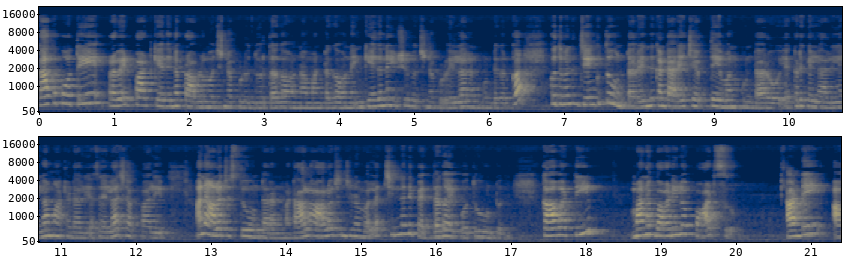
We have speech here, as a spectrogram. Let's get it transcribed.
కాకపోతే ప్రైవేట్ పార్ట్కి ఏదైనా ప్రాబ్లం వచ్చినప్పుడు దురదగా ఉన్నా మంటగా ఉన్నా ఇంకేదైనా ఇష్యూస్ వచ్చినప్పుడు వెళ్ళాలనుకుంటే కనుక కొంతమంది జంకుతూ ఉంటారు. ఎందుకంటే అరే చెప్తే ఏమనుకుంటారో? ఎక్కడికి వెళ్ళాలి? ఎలా మాట్లాడాలి? అసలు ఎలా చెప్పాలి? అని ఆలోచిస్తూ ఉంటారనమాట అలా ఆలోచించడం వల్ల చిన్నది పెద్దగా అయిపోతూ ఉంటుంది. కాబట్టి మన బాడీలో పార్ట్స్ అంటే ఆ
